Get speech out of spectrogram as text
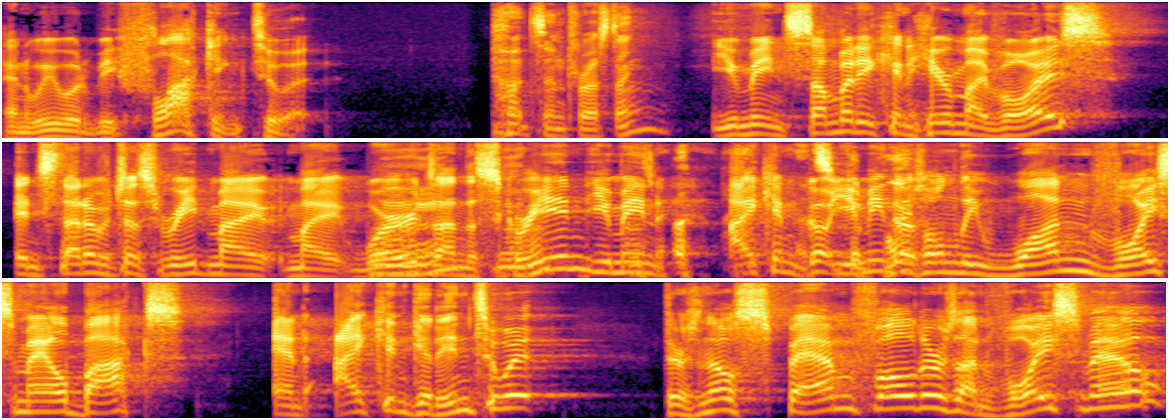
and we would be flocking to it. That's interesting. You mean somebody can hear my voice instead of just read my my words mm-hmm, on the screen? Mm-hmm. You mean I can go you mean point. there's only one voicemail box and I can get into it? There's no spam folders on voicemail?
